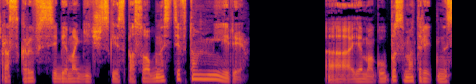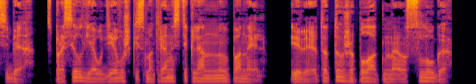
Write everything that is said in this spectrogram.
раскрыв в себе магические способности в том мире. А я могу посмотреть на себя, Спросил я у девушки, смотря на стеклянную панель. «Или это тоже платная услуга?»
